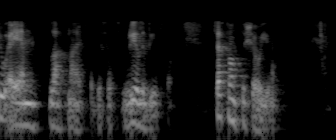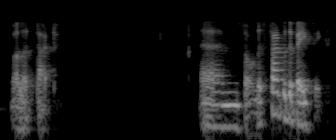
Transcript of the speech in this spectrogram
2 a.m. last night, so this was really beautiful. Just want to show you. Well, let's start. Um, so let's start with the basics.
